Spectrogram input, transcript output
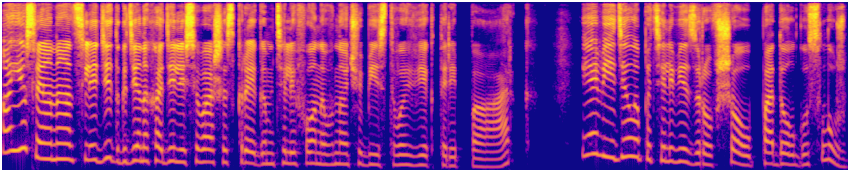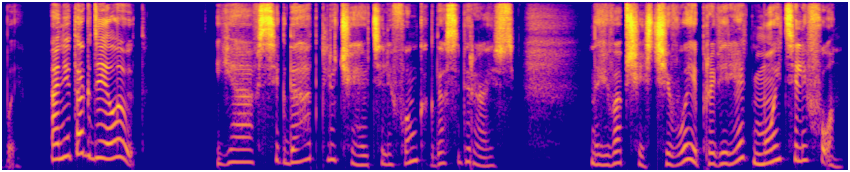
А если она отследит, где находились ваши с Крейгом телефоны в ночь убийства в Виктори Парк? Я видела по телевизору в шоу «По долгу службы». Они так делают. Я всегда отключаю телефон, когда собираюсь. Да и вообще, с чего ей проверять мой телефон?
